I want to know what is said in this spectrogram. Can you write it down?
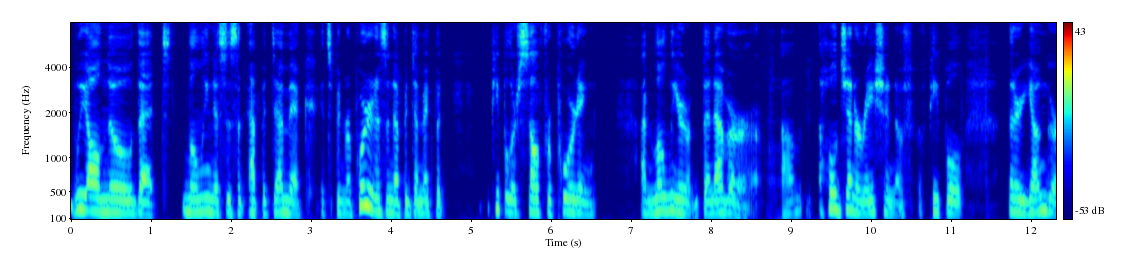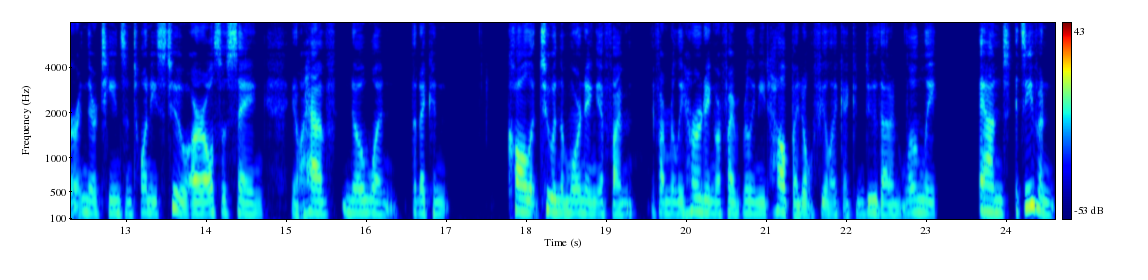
we all know that loneliness is an epidemic. It's been reported as an epidemic, but people are self reporting. I'm lonelier than ever. Um, a whole generation of, of people that are younger in their teens and 20s too are also saying, you know, I have no one that I can call at two in the morning if I'm if I'm really hurting or if I really need help. I don't feel like I can do that. I'm lonely. And it's even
